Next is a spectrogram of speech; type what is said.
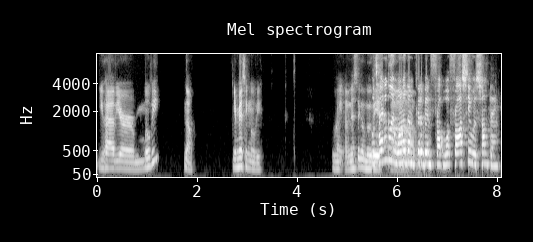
You have your movie. No, you're missing movie. Right, I'm missing a movie. Well, technically, one of them Um, could have been Fro- well, Frosty was something.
